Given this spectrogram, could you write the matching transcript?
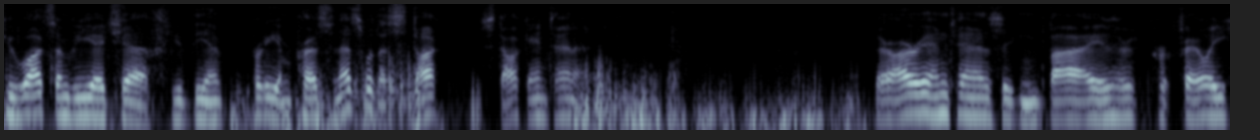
2 watts on VHF. You'd be pretty impressed. And that's with a stock stock antenna. There are antennas you can buy. They're fairly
